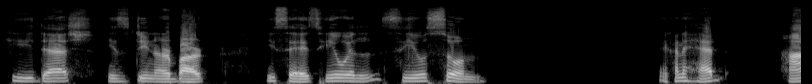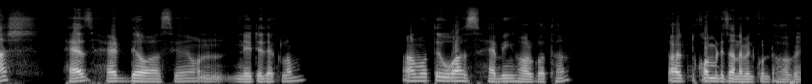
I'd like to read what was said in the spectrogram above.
he dash his dinner, but he says he will see you soon. এখানে হ্যাড হাস হ্যাজ হ্যাড দেওয়া আছে নেটে দেখলাম। আমার মতে ওয়াজ হ্যাভিং হওয়ার কথা। তাও একটু কমেন্টে জানাবেন কোনটা হবে।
